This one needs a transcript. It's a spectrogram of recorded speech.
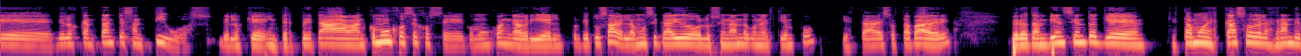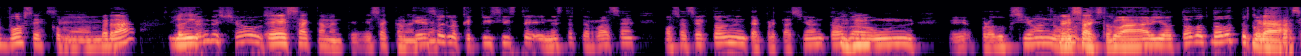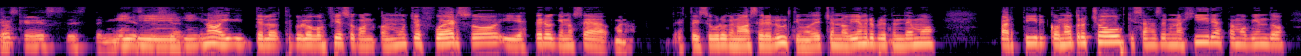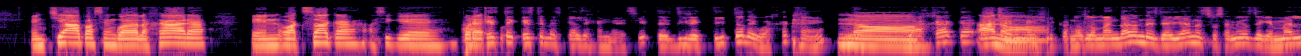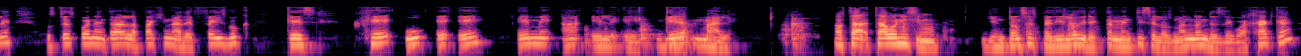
eh, de los cantantes antiguos, de los que interpretaban, como un José José, como un Juan Gabriel, porque tú sabes, la música ha ido evolucionando con el tiempo y está, eso está padre, pero también siento que, que estamos escasos de las grandes voces, como, Sí. ¿verdad? Lo Los digo- grandes shows. Exactamente, exactamente. Porque eso es lo que tú hiciste en esta terraza, o sea, hacer toda una interpretación, toda Ujú. Una producción, ¿no? Exacto. Vestuario, todo, todo tu concepto que es este, muy y, y no, y te lo, te lo confieso con, con mucho esfuerzo y espero que no sea, bueno, estoy seguro que no va a ser el último. De hecho, en noviembre pretendemos partir con otro show, quizás hacer una gira. Estamos viendo en Chiapas, en Guadalajara, en Oaxaca, así que por Ah, ahí- que, este, que este mezcal, déjame decirte, es directito de Oaxaca, ¿eh? No. Oaxaca, Ah, hecho no. en México. Nos lo mandaron desde allá nuestros amigos de Gemale. Ustedes pueden entrar a la página de Facebook que es E G-U-E-E-M-A-L-E, Gemale. No, está, está buenísimo. Y entonces pedirlo directamente y se los mandan desde Oaxaca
